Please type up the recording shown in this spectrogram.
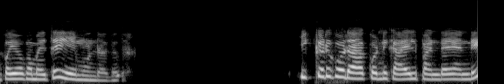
ఉపయోగం అయితే ఏముండదు. ఇక్కడ కూడా కొన్ని కాయలు పండాయండి.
